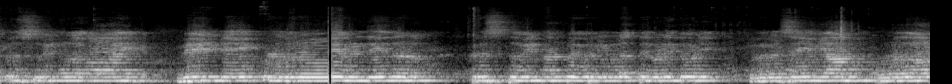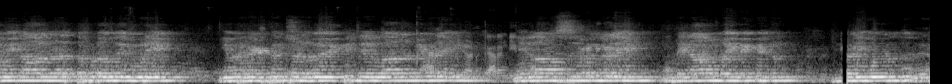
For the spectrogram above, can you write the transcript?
கிறிஸ்துவின் மூலமாய் வேண்டிக் கொள்கிறோம் இந்திரனும் கிறிஸ்துவின் அன்பு இவர்கள் உள்ளத்தில் வெளிந்தோடி இவர்கள் செய்யும் யாவும் உமது ஆவியினால் நடத்தப்பட உதவி இவர்கள் பெற்று அனுபவிக்கின்ற எல்லா நன்மைகளையும் எல்லா செல்வங்களையும் உடைய நாம் உமது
